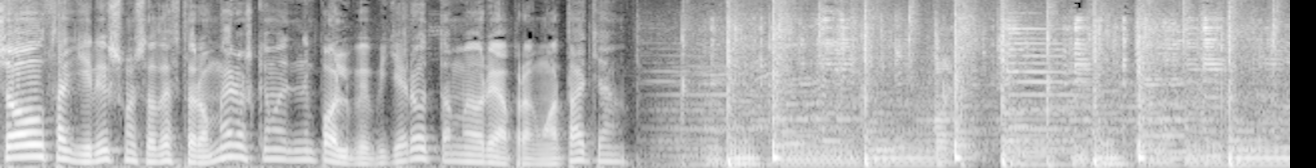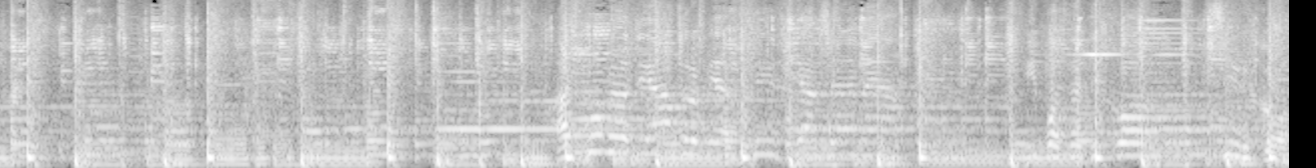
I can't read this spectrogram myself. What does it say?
show. Θα γυρίσουμε στο δεύτερο μέρος και με την υπόλοιπη επικαιρότητα, με ωραία πραγματάκια. Α πούμε ότι οι άνθρωποι αυτοί φτιάξαν ένα υποθετικό σύρκο.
